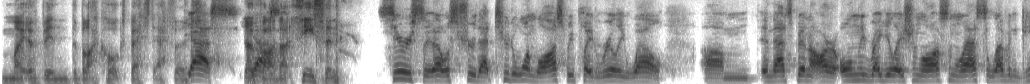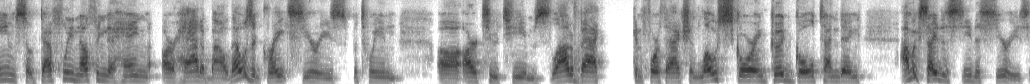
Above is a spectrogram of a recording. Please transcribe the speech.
might have been the Blackhawks' best effort yes, so yes. far that season. Seriously, that was true. That two to one loss, we played really well. Um, and that's been our only regulation loss in the last 11 games. So definitely nothing to hang our hat about. That was a great series between uh, our two teams. A lot of back and forth action, low scoring, good goaltending. I'm excited to see this series.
